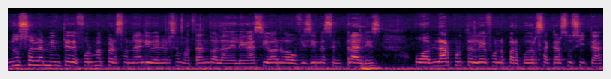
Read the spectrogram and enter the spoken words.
no solamente de forma personal y venirse matando a la delegación o a oficinas centrales o hablar por teléfono para poder sacar su cita,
